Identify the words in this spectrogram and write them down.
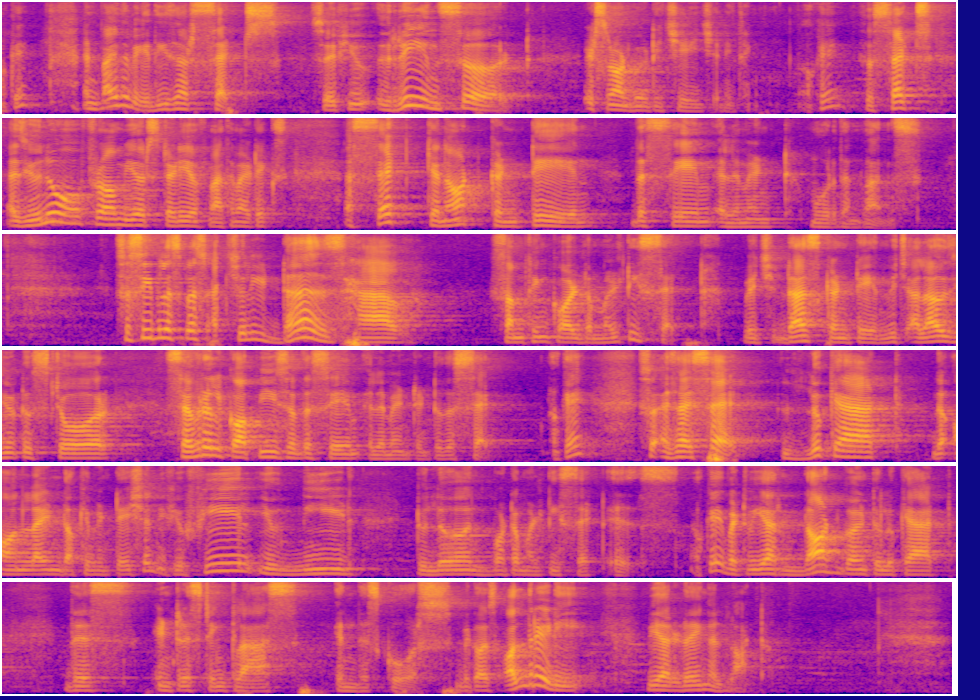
Okay? And by the way these are sets. So if you reinsert it is not going to change anything. Okay? So sets as you know from your study of mathematics a set cannot contain the same element more than once. So C++ actually does have something called a multi-set which does contain which allows you to store several copies of the same element into the set. Okay? So as I said look at the online documentation if you feel you need to learn what a multi-set is. Okay? But we are not going to look at this interesting class in this course because already we are doing a lot.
